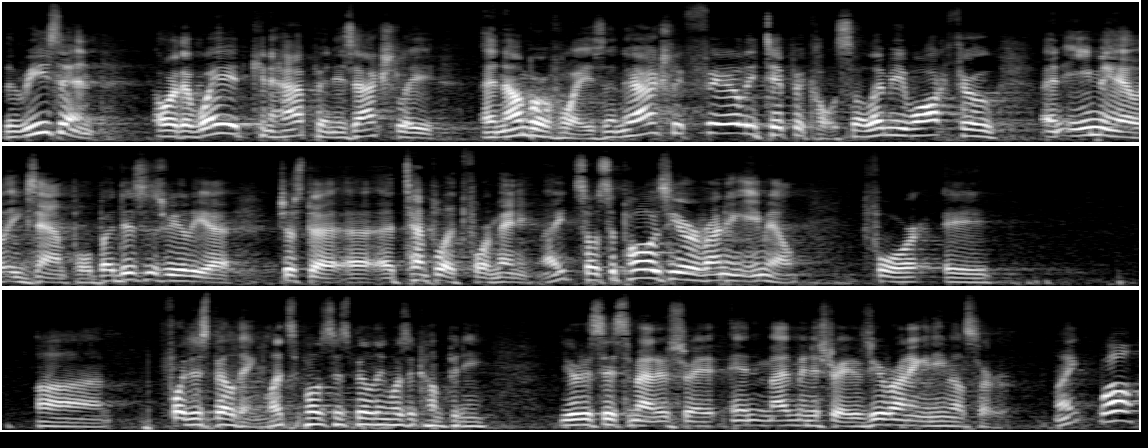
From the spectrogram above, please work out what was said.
The reason, or the way it can happen, is actually a number of ways, and they're actually fairly typical. So, let me walk through an email example, but this is really a, just a, a, a template for many, right? So, suppose you're running email for a uh, for this building. Let's suppose this building was a company. You're the system administrator, administrators. You're running an email server, right? Well,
